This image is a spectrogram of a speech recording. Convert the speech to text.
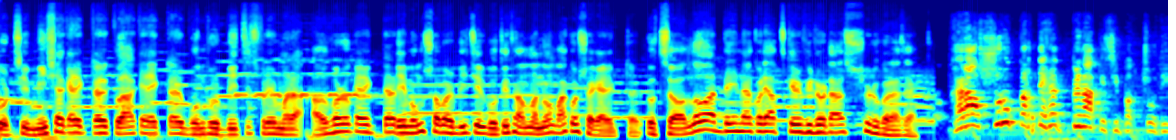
করছি মিশা ক্যারেক্টার ক্লা ক্যারেক্টার বন্ধুর বিচি স্প্রে মারা আলভারো ক্যারেক্টার এবং সবার বিচের গতি থামানো মাকড়সা ক্যারেক্টার তো চলো আর দেরি না করে আজকের ভিডিওটা শুরু করা যাক। খারাপ শুরু করতে হ্যাঁ বিনা কিসি বকচোদি।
